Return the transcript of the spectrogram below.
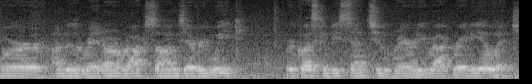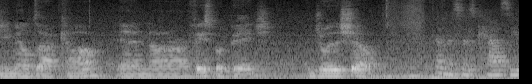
for under the radar rock songs every week. Requests can be sent to rarityrockradio at gmail.com and on our Facebook page. Enjoy the show. And this is Cassie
